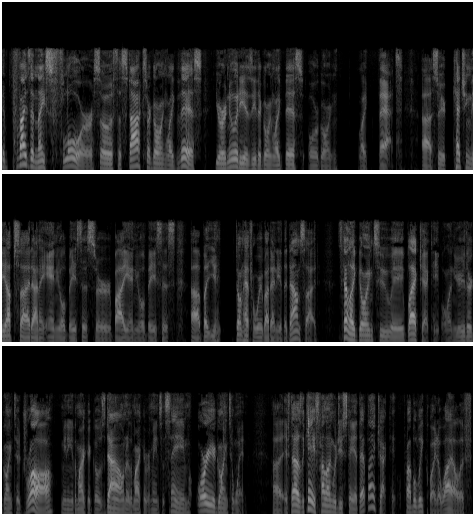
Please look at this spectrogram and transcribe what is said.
it provides a nice floor. So if the stocks are going like this, your annuity is either going like this or going like that. Uh, so you're catching the upside on an annual basis or biannual basis, uh, but you don't have to worry about any of the downside. It's kind of like going to a blackjack table and you're either going to draw, meaning the market goes down or the market remains the same, or you're going to win. Uh, if that was the case, how long would you stay at that blackjack table? Probably quite a while if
